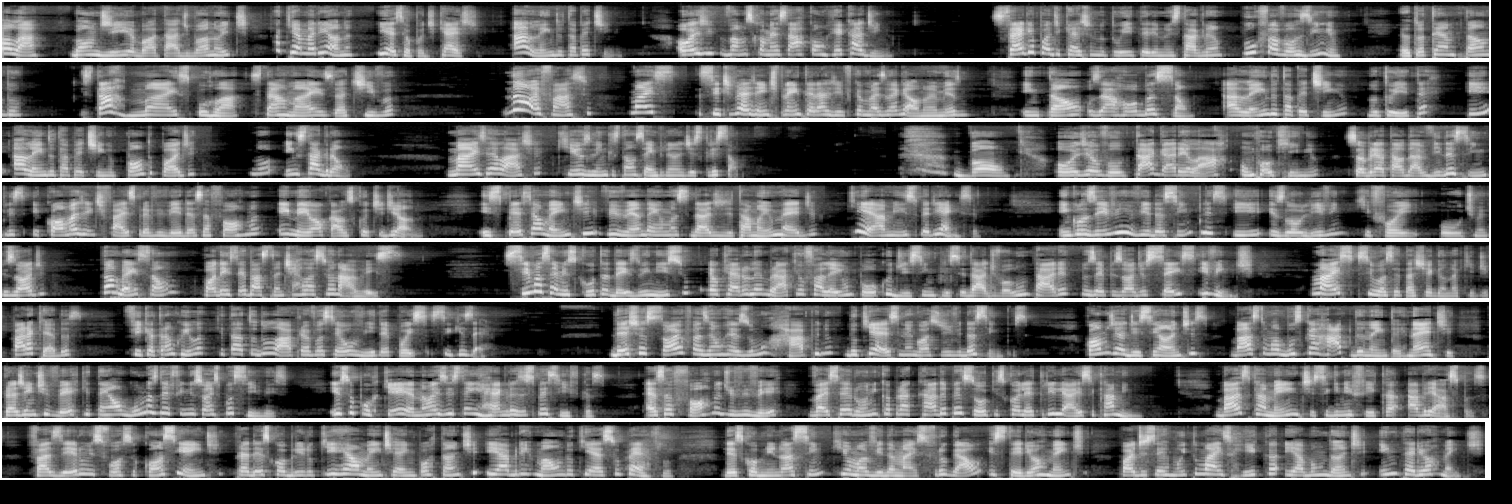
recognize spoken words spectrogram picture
Olá, bom dia, boa tarde, boa noite. Aqui é a Mariana e esse é o podcast Além do Tapetinho. Hoje vamos começar com um recadinho. Segue o podcast no Twitter e no Instagram, por favorzinho. Eu tô tentando estar mais por lá, estar mais ativa. Não é fácil, mas se tiver gente para interagir fica mais legal, não é mesmo? Então, os arrobas são além do tapetinho no Twitter e além do tapetinho.pod no Instagram. Mas relaxa que os links estão sempre na descrição. Bom, hoje eu vou tagarelar um pouquinho sobre a tal da vida simples e como a gente faz para viver dessa forma em meio ao caos cotidiano, especialmente vivendo em uma cidade de tamanho médio, que é a minha experiência. Inclusive, vida simples e slow living, que foi o último episódio, também são podem ser bastante relacionáveis. Se você me escuta desde o início, eu quero lembrar que eu falei um pouco de simplicidade voluntária nos episódios 6 e 20. Mas se você está chegando aqui de paraquedas, fica tranquila que tá tudo lá para você ouvir depois, se quiser. Deixa só eu fazer um resumo rápido do que é esse negócio de vida simples. Como já disse antes, basta uma busca rápida na internet para a gente ver que tem algumas definições possíveis. Isso porque não existem regras específicas. Essa forma de viver vai ser única para cada pessoa que escolher trilhar esse caminho. Basicamente, significa, abre aspas, fazer um esforço consciente para descobrir o que realmente é importante e abrir mão do que é supérfluo, descobrindo assim que uma vida mais frugal exteriormente pode ser muito mais rica e abundante interiormente.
